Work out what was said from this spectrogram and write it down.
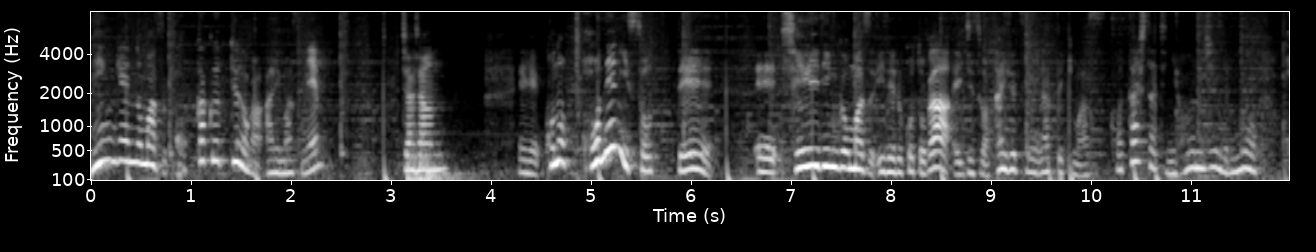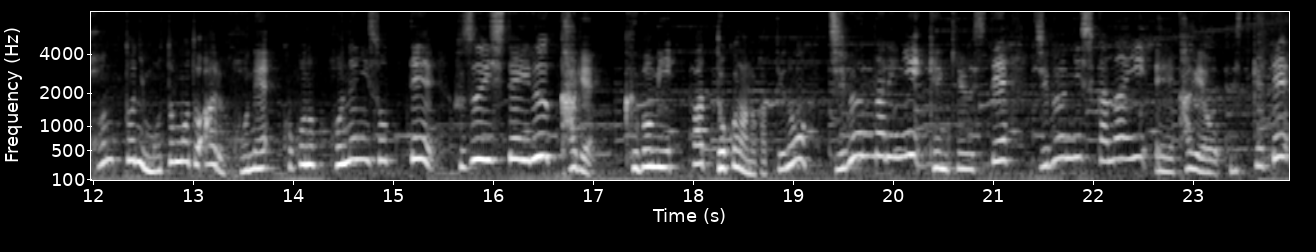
人間のまず骨格っていうのがありますね。じゃじゃん、えこの骨に沿ってえー、シェーディングをまず入れることが、えー、実は大切になってきます。私たち日本人でも本当にもともとある骨ここの骨に沿って付随している影くぼみはどこなのかっていうのを自分なりに研究して自分にしかない、えー、影を見つけて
